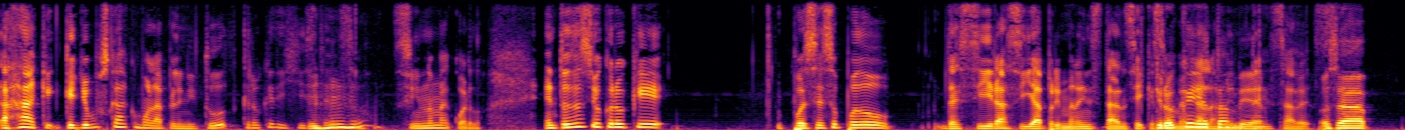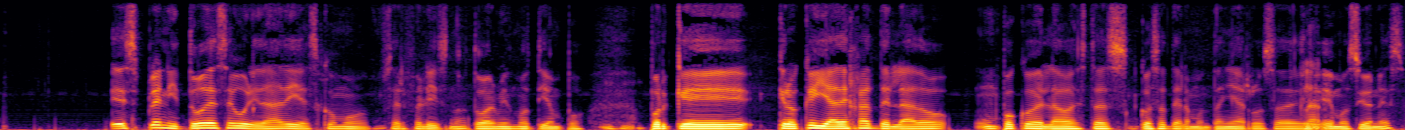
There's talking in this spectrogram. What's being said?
ajá, que, que yo buscaba como la plenitud, creo que dijiste eso. Sí, no me acuerdo. Entonces yo creo que, pues eso puedo decir así a primera instancia que Creo se me que yo a la mente, también. ¿sabes? O sea, es plenitud, es seguridad y es como ser feliz, ¿no? Todo al mismo tiempo. Porque creo que ya dejas de lado, un poco de lado estas cosas de la montaña rusa de Claro. emociones.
